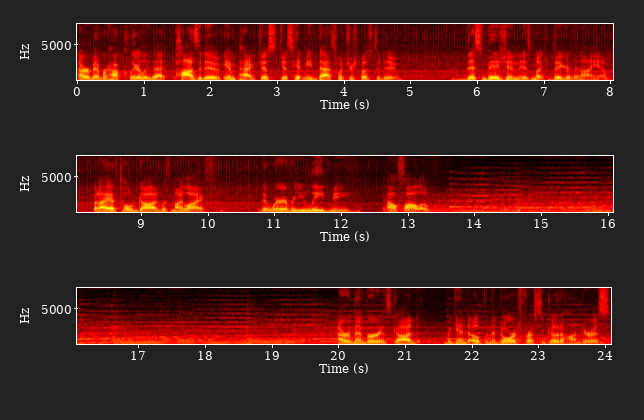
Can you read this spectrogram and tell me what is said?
I remember how clearly that positive impact just, just hit me. That's what you're supposed to do. This vision is much bigger than I am. But I have told God with my life that wherever you lead me, I'll follow. I remember as God began to open the doors for us to go to Honduras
